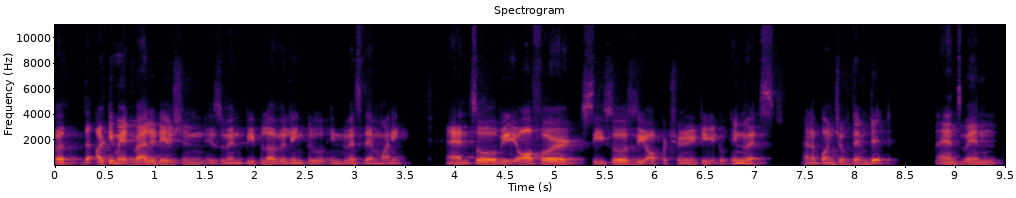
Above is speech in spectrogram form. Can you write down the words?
But the ultimate validation is when people are willing to invest their money. And so we offered CISOs the opportunity to invest, and a bunch of them did. And when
